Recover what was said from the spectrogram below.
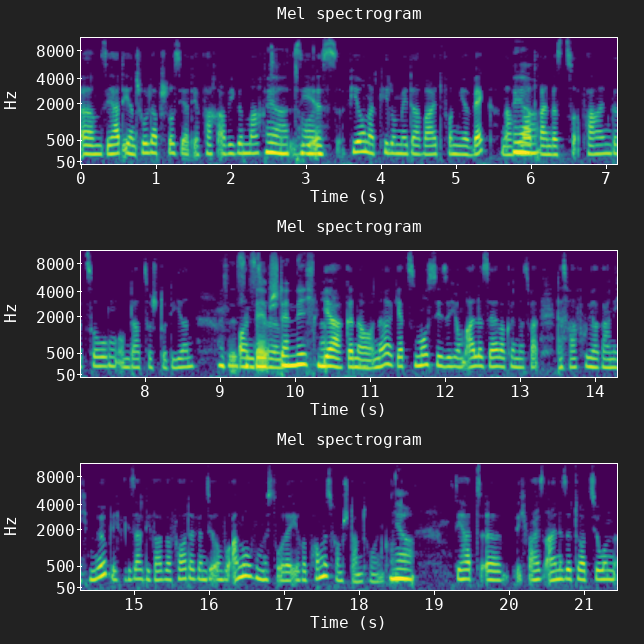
Ähm, sie hat ihren Schulabschluss, sie hat ihr Fachabi gemacht. Ja, sie ist 400 Kilometer weit von mir weg nach ja. Nordrhein-Westfalen gezogen, um da zu studieren. Also ist Und, sie selbstständig? Ähm, ne? Ja, genau. Ne? Jetzt muss sie sich um alles selber können. Das war, das war früher gar nicht möglich. Wie gesagt, die war überfordert, wenn sie irgendwo anrufen müsste oder ihre Pommes vom Stand holen konnte. Ja. Sie hat, äh, ich weiß, eine Situation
